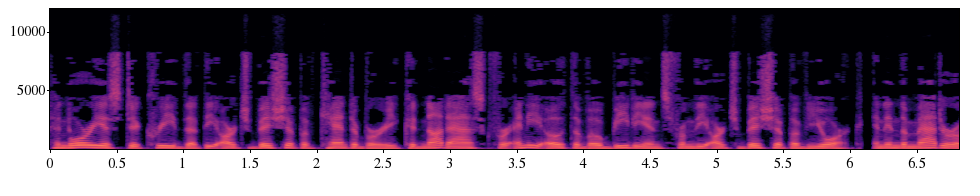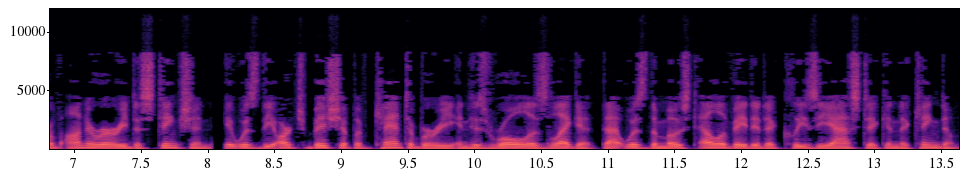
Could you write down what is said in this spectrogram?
Honorius decreed that the Archbishop of Canterbury could not ask for any oath of obedience from the Archbishop of York, and in the matter of honorary distinction, it was the Archbishop of Canterbury in his role as legate that was the most elevated ecclesiastic in the kingdom.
